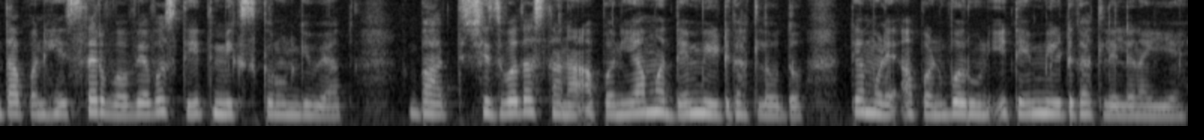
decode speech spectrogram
आता आपण हे सर्व व्यवस्थित मिक्स करून घेऊयात. भात शिजवत असताना आपण यामध्ये मीठ घातलं होतं. त्यामुळे आपण वरून इथे मीठ घातलेलं नाही आहे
